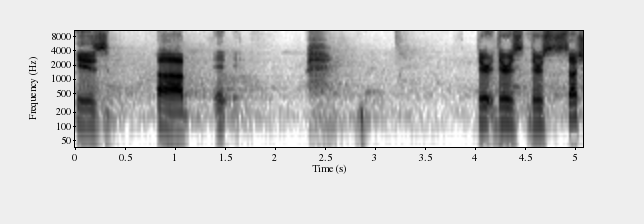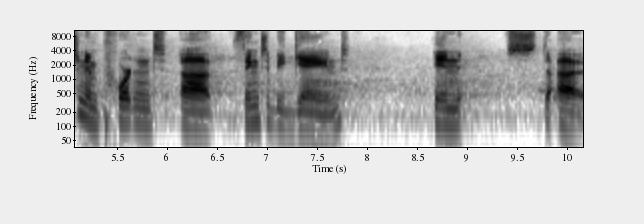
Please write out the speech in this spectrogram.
is uh, it, there, there's there's such an important uh, thing to be gained in. St- uh,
